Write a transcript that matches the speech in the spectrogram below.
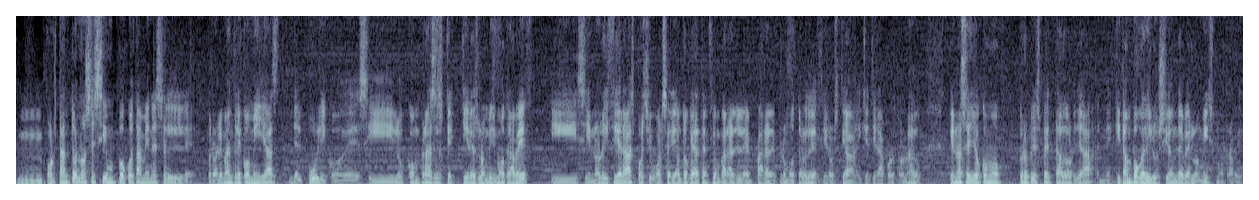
Mm, por tanto, no sé si un poco también es el problema, entre comillas, del público. si lo compras es que quieres lo mismo otra vez y si no lo hicieras, pues igual sería un toque de atención para el, para el promotor de decir, hostia, hay que tirar por otro lado. Que no sé, yo como propio espectador ya me quita un poco de ilusión de ver lo mismo otra vez.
